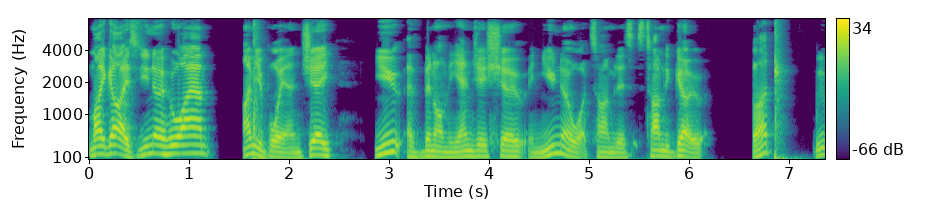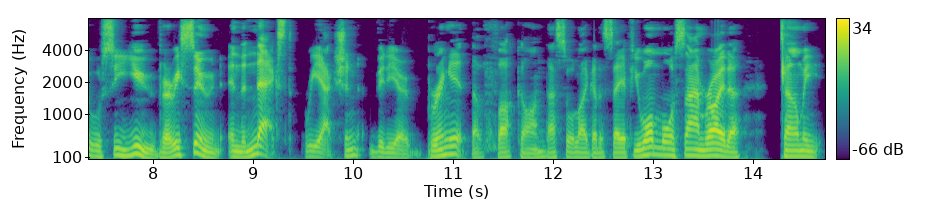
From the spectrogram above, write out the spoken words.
My guys, you know who I am. I'm your boy NJ. You have been on the NJ show and you know what time it is. It's time to go. But we will see you very soon in the next reaction video. Bring it the fuck on. That's all I got to say. If you want more Sam Ryder, tell me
